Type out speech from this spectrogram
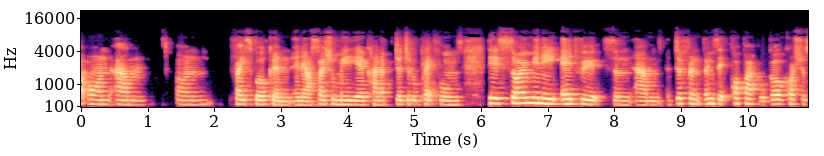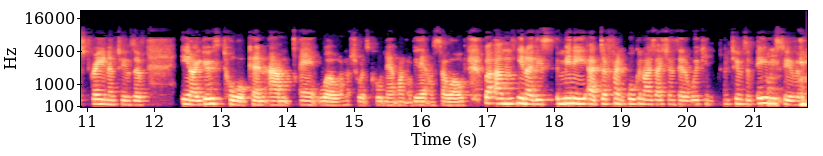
on um on Facebook and, and our social media kind of digital platforms, there's so many adverts and um, different things that pop up or go across your screen in terms of you know, youth talk and um and well, I'm not sure what it's called now. It might not be that. I'm so old. But um, you know, there's many uh, different organisations that are working in terms of iwi services,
